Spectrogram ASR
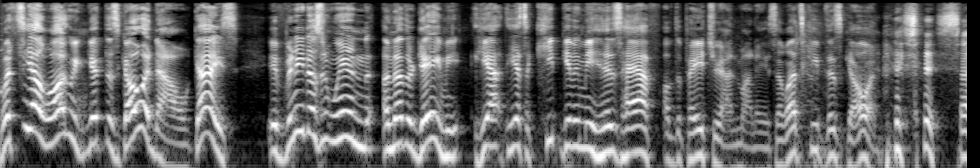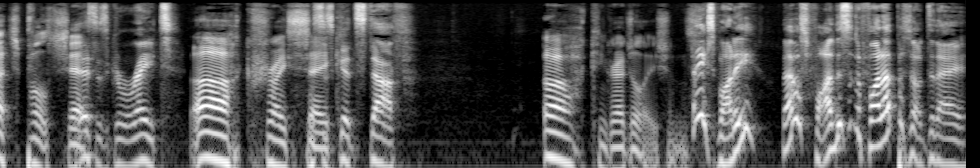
Let's see how long we can get this going now. Guys, if Vinnie doesn't win another game, he, he, ha- he has to keep giving me his half of the Patreon money. So let's keep this going. this is such bullshit. This is great. Oh, Christ's sake. This is good stuff. Oh, congratulations. Thanks, buddy. That was fun. This is a fun episode today.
